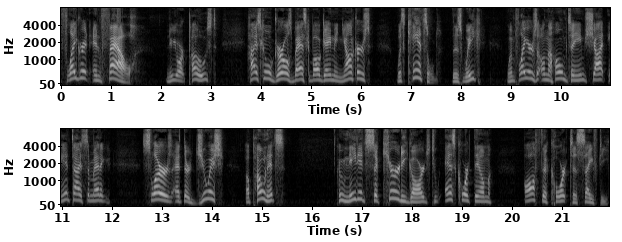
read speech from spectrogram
flagrant and foul. New York Post high school girls basketball game in Yonkers was canceled this week when players on the home team shot anti Semitic slurs at their Jewish opponents who needed security guards to escort them off the court to safety.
